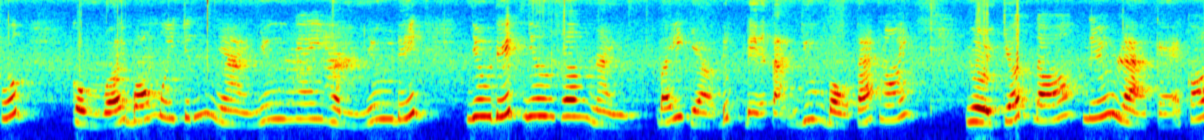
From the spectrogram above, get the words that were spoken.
phước. Cùng với 49 ngày như ngay hình như điếc như điếc như thân này, bấy giờ đức địa tạng dương bồ tát nói, người chết đó, nếu là kẻ có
